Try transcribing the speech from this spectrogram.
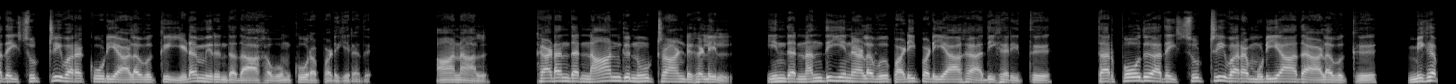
அதை சுற்றி வரக்கூடிய அளவுக்கு இடம் இருந்ததாகவும் கூறப்படுகிறது. ஆனால் கடந்த நான்கு நூற்றாண்டுகளில் இந்த நந்தியின் அளவு படிப்படியாக அதிகரித்து தற்போது அதை சுற்றி வர முடியாத அளவுக்கு மிக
